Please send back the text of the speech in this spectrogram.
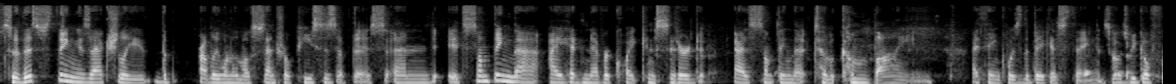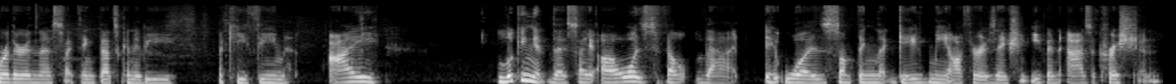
So this thing is actually the probably one of the most central pieces of this and it's something that I had never quite considered as something that to combine I think was the biggest thing. And so as we go further in this, I think that's going to be a key theme. I looking at this, I always felt that it was something that gave me authorization even as a Christian.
